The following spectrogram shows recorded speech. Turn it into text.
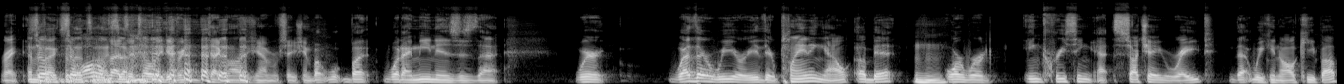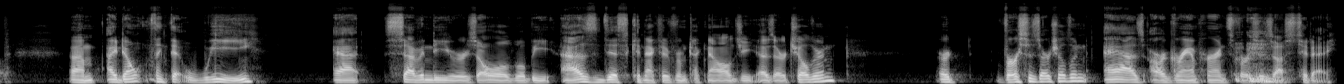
Right. And so so that's all of that's a totally different technology conversation. But but what I mean is is that we're whether we are either planning out a bit Mm-hmm. or we're increasing at such a rate that we can all keep up. Um, I don't think that we at 70 years old will be as disconnected from technology as our children or versus our children as our grandparents versus us today.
